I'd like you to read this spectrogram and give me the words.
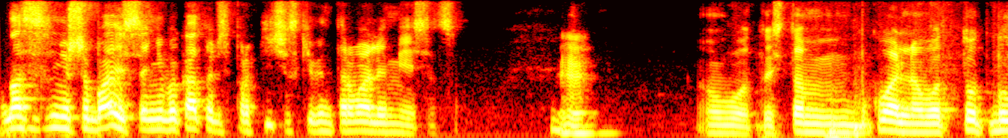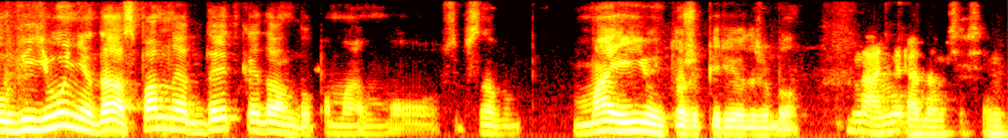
у нас, если не ошибаюсь, они выкатывались практически в интервале месяца. Mm-hmm. Вот, то есть там буквально вот тот был в июне, да, спамный апдейт, когда он был, по-моему, собственно, май-июнь тоже период же был. Да, не рядом совсем.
